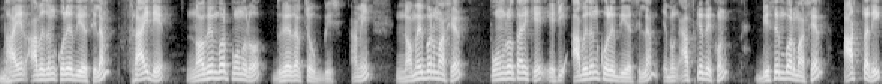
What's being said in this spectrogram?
ভাইয়ের আবেদন করে দিয়েছিলাম ফ্রাইডে নভেম্বর পনেরো, দুই আমি নভেম্বর মাসের পনেরো তারিখে এটি আবেদন করে দিয়েছিলাম এবং আজকে দেখুন ডিসেম্বর মাসের আট তারিখ।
